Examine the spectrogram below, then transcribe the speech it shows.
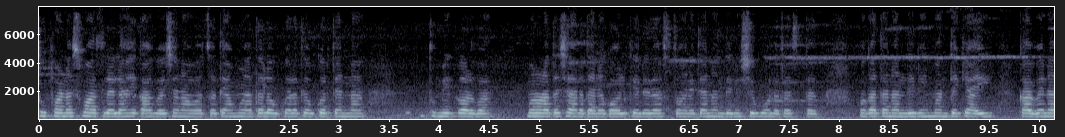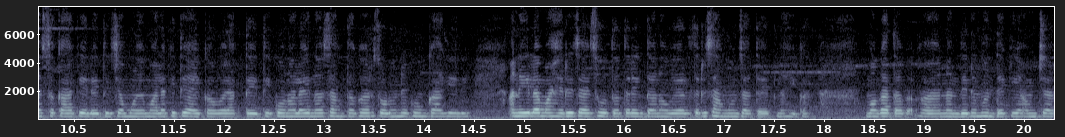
तुफानच वाजलेलं आहे काव्याच्या नावाचं. त्यामुळे आता लवकरात लवकर त्यांना तुम्ही कळवा. म्हणून आता शारदाने कॉल केलेला असतो आणि त्या नंदिनीशी बोलत असतात. मग आता नंदिनी म्हणते की आई काव्याने असं का केलं तिच्यामुळे मला किती ऐकावं लागते ती कोणालाही न सांगता घर सोडून निघून का गेली? आणि हिला माहेरी जायचं होतं तर एकदा नवऱ्याला तरी सांगून जाता येत नाही का? मग आता नंदिनी म्हणते की आमच्या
